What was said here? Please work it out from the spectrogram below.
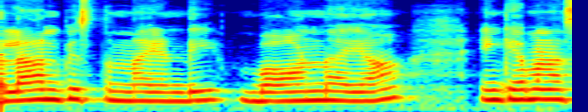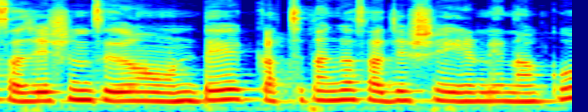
ఎలా అనిపిస్తున్నాయండి? బాగున్నాయా? ఇంకేమైనా సజెషన్స్ ఉంటే ఖచ్చితంగా సజెస్ట్ చేయండి నాకు.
